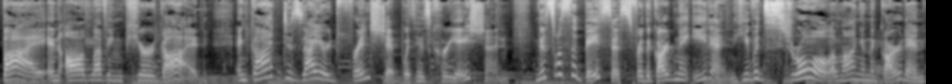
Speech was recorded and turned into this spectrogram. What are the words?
by an all loving, pure God. And God desired friendship with his creation. This was the basis for the Garden of Eden. He would stroll along in the garden,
